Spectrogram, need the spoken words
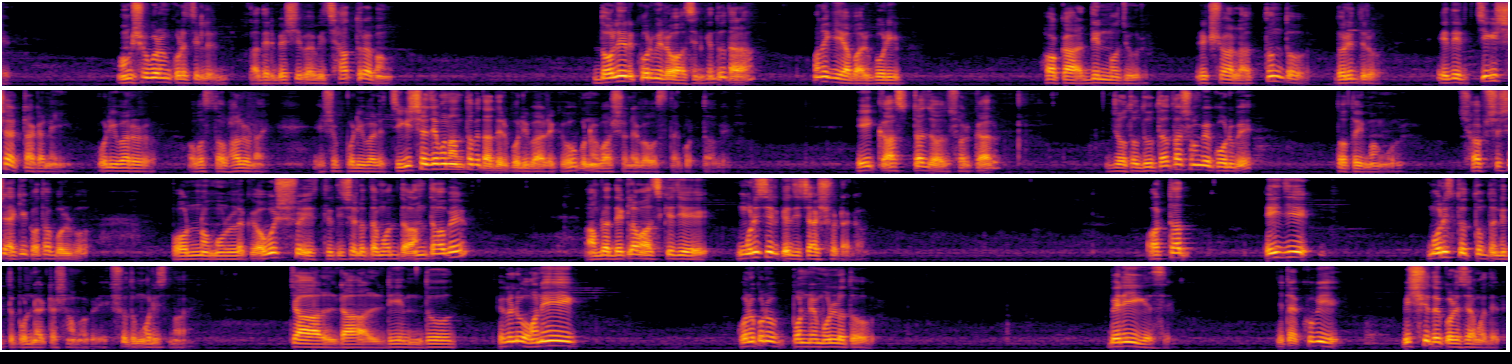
অংশগ্রহণ করেছিলেন, তাদের বেশিরভাগই ছাত্র এবং দলের কর্মীরাও আছেন, কিন্তু তারা অনেকেই আবার গরিব, হকার, দিনমজুর, রিক্সাওয়ালা, অত্যন্ত দরিদ্র। এদের চিকিৎসার টাকা নেই, পরিবারের অবস্থা ভালো নয়। এসব পরিবারের চিকিৎসা যেমন আনতে হবে, তাদের পরিবারকেও পুনর্বাসনের ব্যবস্থা করতে হবে। এই কাজটা সরকার যত দ্রুততার সঙ্গে করবে, ততই মঙ্গল। সবশেষে একই কথা বলব, পণ্য মূল্যকে অবশ্যই স্থিতিশীলতার মধ্যে আনতে হবে। আমরা দেখলাম আজকে যে মরিচের কেজি চারশো টাকা। অর্থাৎ এই যে মরিচ তো অত্যন্ত নিত্যপূর্ণ একটা সামগ্রী, শুধু মরিচ নয় চাল, ডাল, ডিম, দুধ, এগুলো অনেক কোনো কোনো পণ্যের মূল্য তো বেরিয়ে গেছে এটা খুবই বিস্মিত করেছে আমাদের।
